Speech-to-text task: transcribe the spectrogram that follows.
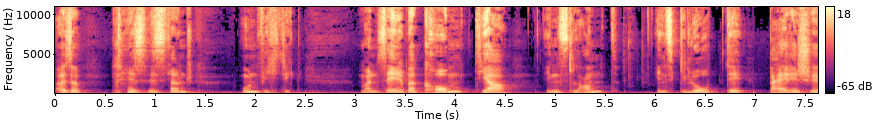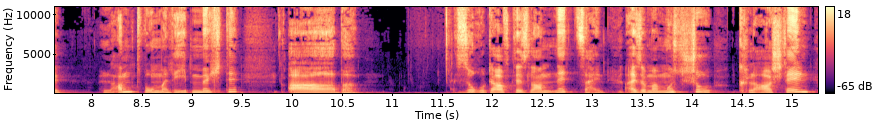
Also, das ist dann unwichtig. Man selber kommt ja ins Land, ins gelobte bayerische Land, wo man leben möchte, aber so darf das Land nicht sein. Also man muss schon klarstellen,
